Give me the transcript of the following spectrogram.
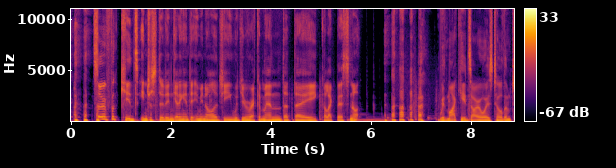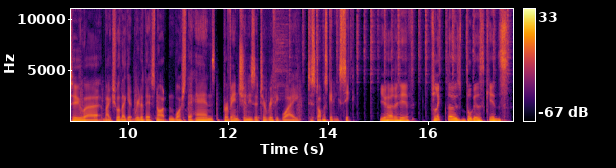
so, for kids interested in getting into immunology, would you recommend that they collect their snot? With my kids, I always tell them to uh, make sure they get rid of their snot and wash their hands. Prevention is a terrific way to stop us getting sick. You heard it here. Flick those boogers, kids.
